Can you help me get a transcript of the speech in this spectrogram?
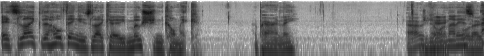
It's like the whole thing is like a motion comic, apparently. Okay. you know what that is? Although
